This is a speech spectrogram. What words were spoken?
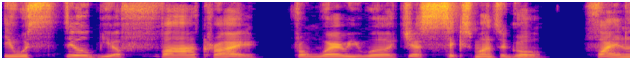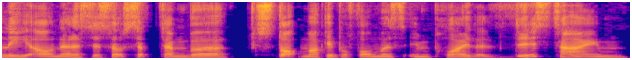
it will still be a far cry from where we were just six months ago. Finally, our analysis of September stock market performance implied that this time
